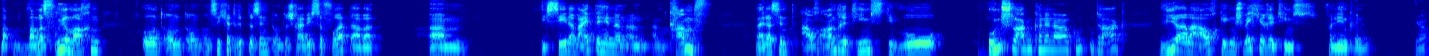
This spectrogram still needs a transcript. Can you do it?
Wenn wir es früher machen und, und, und, und sicher Dritter sind, unterschreibe ich sofort, aber ähm, ich sehe da weiterhin einen, einen, einen Kampf, weil da sind auch andere Teams, die wo uns schlagen können an einem guten Tag wir aber auch gegen schwächere Teams verlieren können. Ja.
